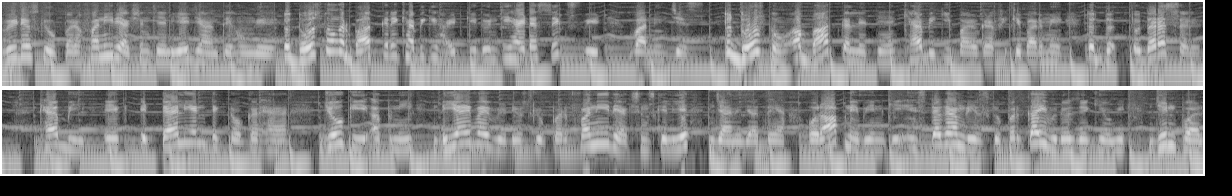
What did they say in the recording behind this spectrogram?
वीडियोस के ऊपर फनी रिएक्शन के लिए जानते होंगे। तो दोस्तों, अगर बात करें खैबी की हाइट की तो इनकी हाइट है सिक्स फीट वन इंचेस तो दोस्तों अब बात कर लेते हैं खैबी की बायोग्राफी के बारे में। तो द, तो दरअसल खैबी एक इटालियन टिकटॉकर है जो कि अपनी डी वीडियोस के ऊपर फनी रिएक्शंस के लिए जाने जाते हैं। और आपने भी इनकी इंस्टाग्राम रील्स के ऊपर कई वीडियोस देखी होगी जिन पर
